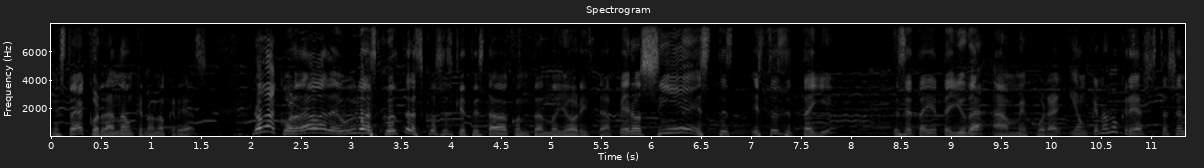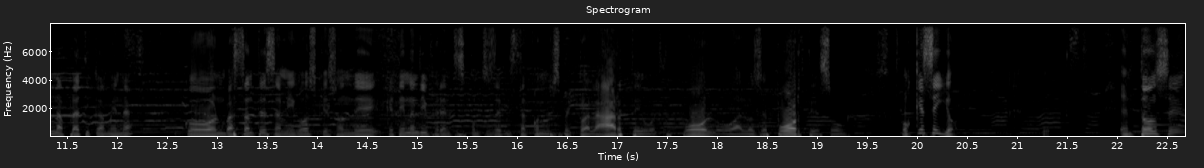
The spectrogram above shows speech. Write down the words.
me estoy acordando aunque no lo creas. No me acordaba de unas otras cosas que te estaba contando yo ahorita, pero sí este, este es detalle, ese detalle te ayuda a mejorar y aunque no lo creas, estás en una plática amena con bastantes amigos que son de que tienen diferentes puntos de vista con respecto al arte o al fútbol o a los deportes o, o qué sé yo. Entonces,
